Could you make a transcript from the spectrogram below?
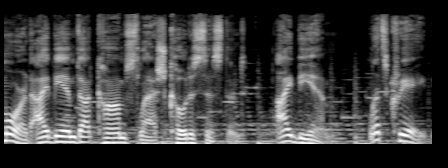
more at ibm.com slash code assistant. IBM. Let's create.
